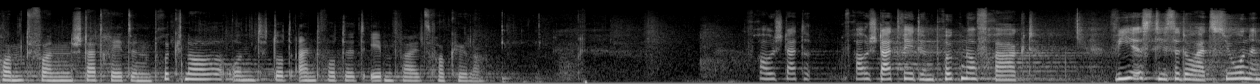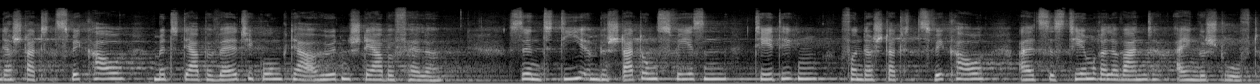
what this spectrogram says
kommt von Stadträtin Brückner und dort antwortet ebenfalls Frau Köhler. Frau, Stadt, Frau Stadträtin Brückner fragt, wie ist die Situation in der Stadt Zwickau mit der Bewältigung der erhöhten Sterbefälle? Sind die im Bestattungswesen Tätigen von der Stadt Zwickau als systemrelevant eingestuft?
